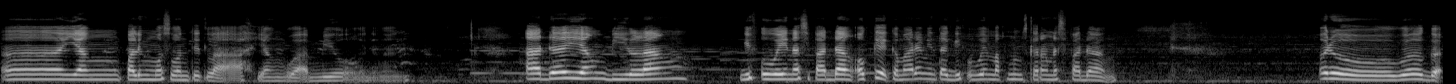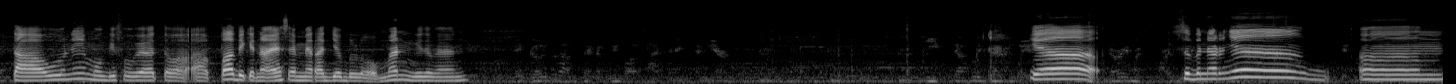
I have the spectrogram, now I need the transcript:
Uh, yang paling most wanted lah yang gua ambil dengan ada yang bilang giveaway nasi padang oke kemarin minta giveaway magnum sekarang nasi padang Aduh, gue gak tahu nih mau giveaway atau apa, bikin ASMR aja beloman gitu kan. ya sebenarnya um,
